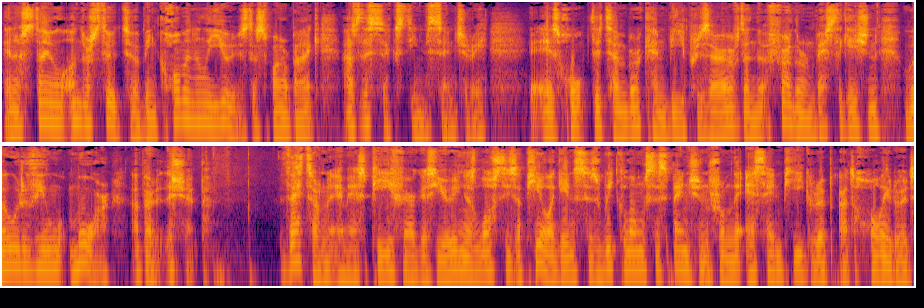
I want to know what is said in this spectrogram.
in a style understood to have been commonly used as far back as the 16th century. It is hoped the timber can be preserved and that further investigation will reveal more about the ship. Veteran MSP Fergus Ewing has lost his appeal against his week-long suspension from the SNP group at Holyrood.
